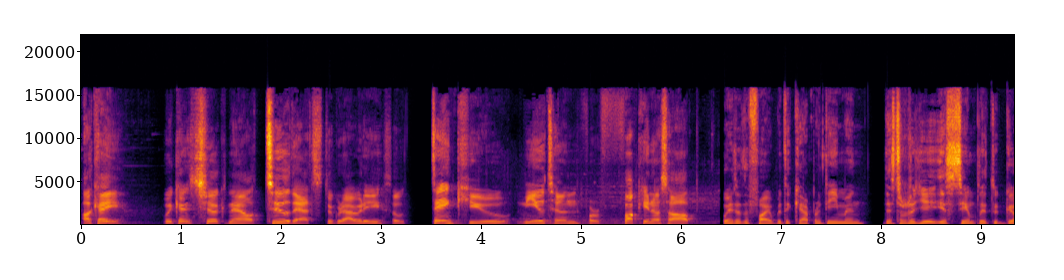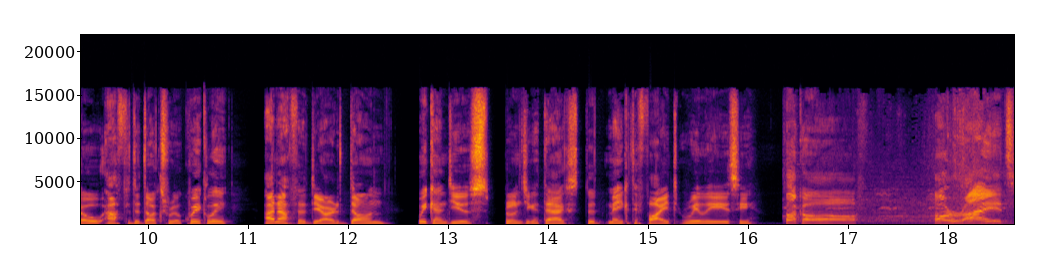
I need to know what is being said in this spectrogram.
Okay, we can chuck now two deaths to gravity, so thank you, Newton, for fucking us up. We enter the fight with the Capra Demon. The strategy is simply to go after the dogs real quickly, and after they are done, we can use plunging attacks to make the fight really easy. Fuck off. Alright.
